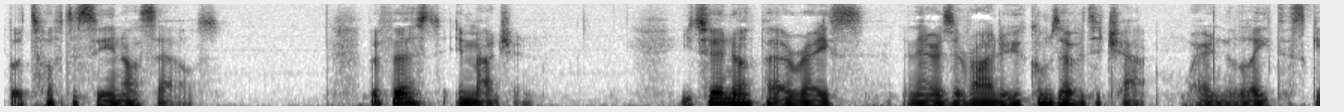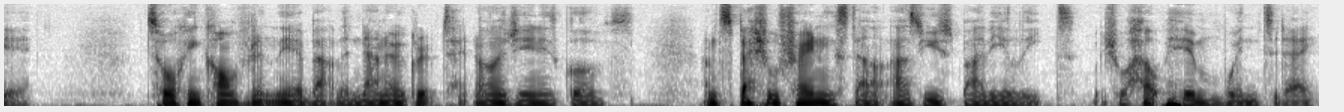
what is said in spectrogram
but tough to see in ourselves. But first, imagine. You turn up at a race and there is a rider who comes over to chat wearing the latest gear, talking confidently about the nano grip technology in his gloves and special training style as used by the elite, which will help him win today.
